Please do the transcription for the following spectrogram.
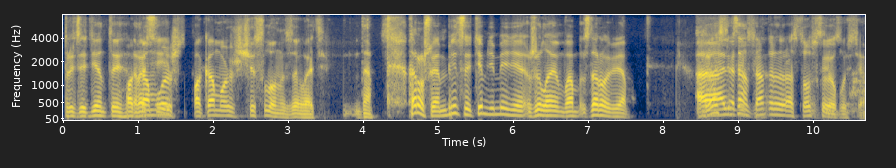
Президенты пока России. Можешь, пока можешь число называть. Да. Хорошие амбиции. Тем не менее, желаем вам здоровья. А Александр, Александр Ростовской области.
